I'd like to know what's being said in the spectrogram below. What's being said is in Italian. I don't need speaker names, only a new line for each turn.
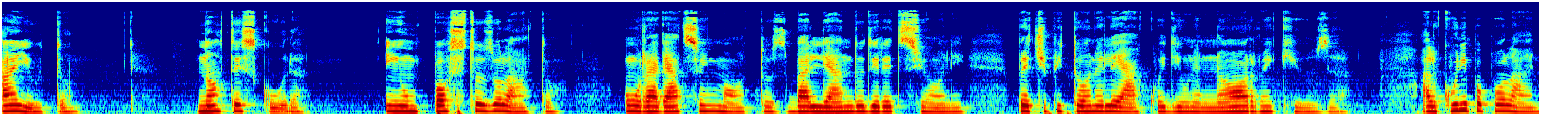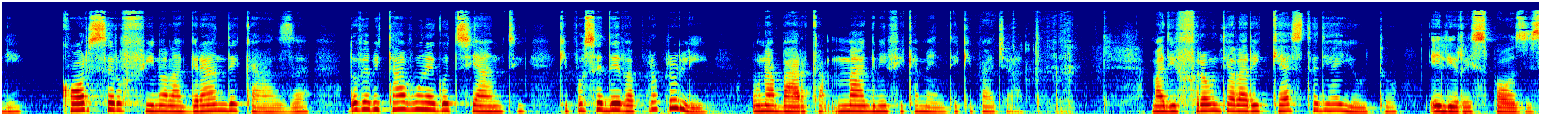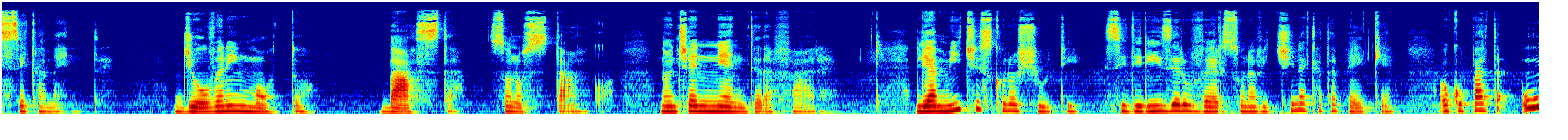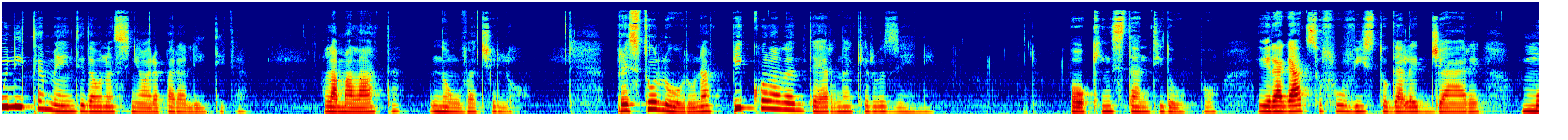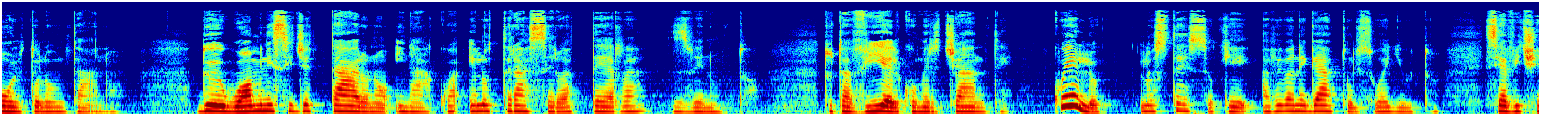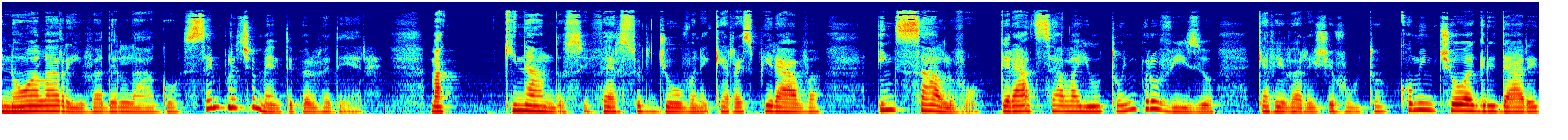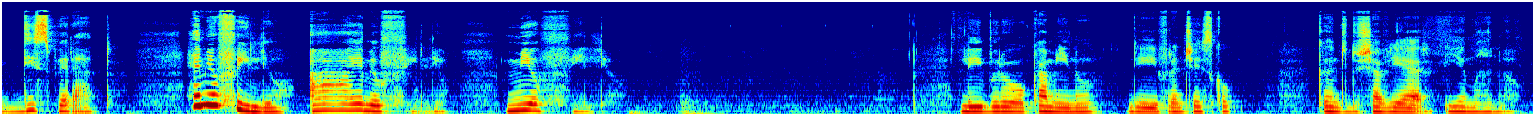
Aiuto. Notte scura. In un posto isolato, un ragazzo in moto, sbagliando direzioni, precipitò nelle acque di un'enorme chiusa. Alcuni popolani corsero fino alla grande casa dove abitava un negoziante che possedeva proprio lì una barca magnificamente equipaggiata. Ma di fronte alla richiesta di aiuto, egli rispose seccamente. Giovane in moto, basta, sono stanco, non c'è niente da fare. Gli amici sconosciuti si dirisero verso una vicina catapecchia, occupata unicamente da una signora paralitica. La malata non vacillò. Prestò loro una piccola lanterna a cherosene. Pochi istanti dopo, il ragazzo fu visto galleggiare molto lontano. Due uomini si gettarono in acqua e lo trassero a terra svenuto. Tuttavia il commerciante, quello lo stesso che aveva negato il suo aiuto, si avvicinò alla riva del lago semplicemente per vedere, ma chinandosi verso il giovane che respirava in salvo grazie all'aiuto improvviso che aveva ricevuto, cominciò a gridare disperato. È mio figlio, ah, è mio figlio, mio figlio. Libro Camino di Francesco Cândido Xavier e Emmanuel.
